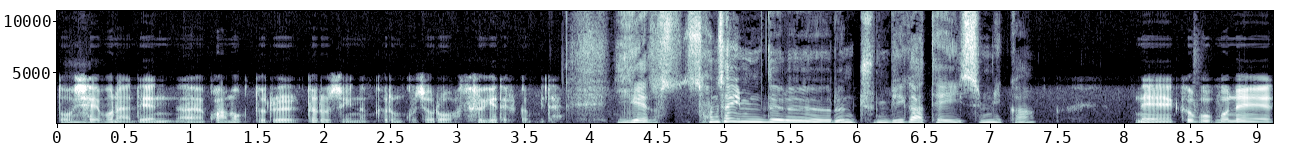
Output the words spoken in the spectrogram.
또 음. 세분화된 어, 과목들을 들을 수 있는 그런 구조로 설계 될 겁니다. 이게 선생님들은 준비가 돼 있습니까? 네, 그 부분에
